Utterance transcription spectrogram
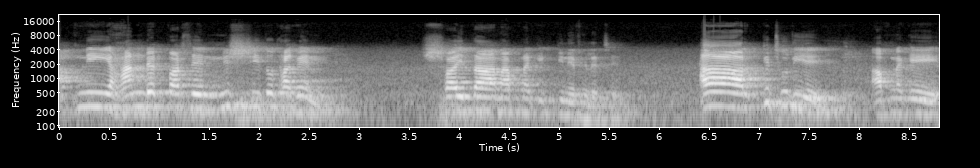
আপনি হান্ড্রেড পারসেন্ট নিশ্চিত থাকেন শয়তান আপনাকে কিনে ফেলেছে। আর কিছু দিয়ে আপনাকে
